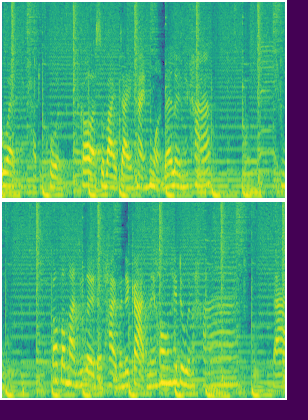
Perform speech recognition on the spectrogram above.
ด้วยนะคะทุกคนก็สบายใจหายห่วงได้เลยนะคะ ก็ประมาณนี้เลยเดี๋ยวถ่ายบรรยากาศในห้องให้ดูนะคะ ได้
